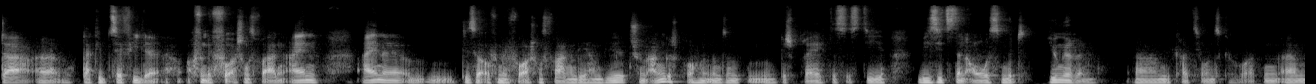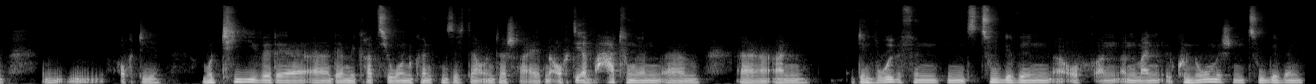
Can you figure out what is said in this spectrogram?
da, äh, da gibt es ja viele offene Forschungsfragen. Ein, eine dieser offenen Forschungsfragen, die haben wir jetzt schon angesprochen in unserem Gespräch, das ist die, wie sieht es denn aus mit jüngeren Migrationsgehorten. Ähm, auch die Motive der, äh, der Migration könnten sich da unterscheiden. Auch die Erwartungen ähm, äh, an den Wohlbefindенszugewinn, auch an, an meinen ökonomischen Zugewinn,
